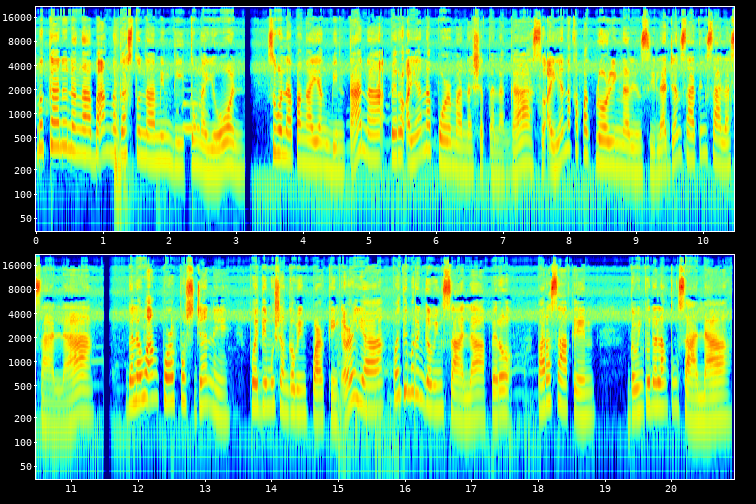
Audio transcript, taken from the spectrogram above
Magkano na nga ba ang nagasto namin dito ngayon? So wala pa nga yung bintana pero ayan na forma na siya talaga. So ayan nakapag-flooring na rin sila dyan sa ating sala-sala. Dalawa ang purpose dyan eh. Pwede mo siyang gawing parking area, pwede mo rin gawing sala. Pero para sa akin, gawin ko na lang tong sala.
